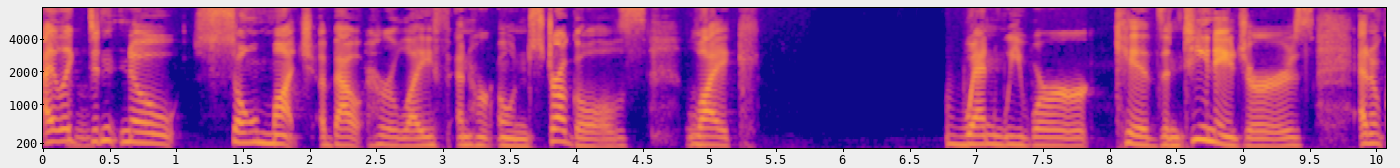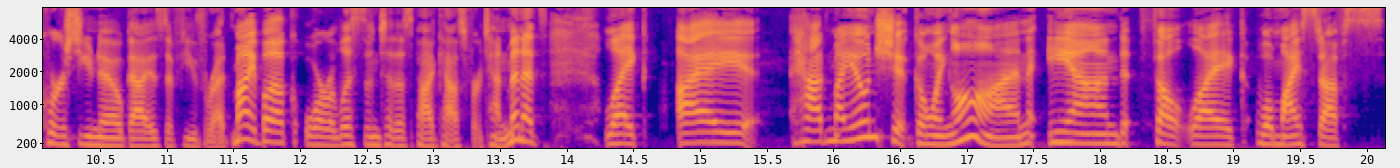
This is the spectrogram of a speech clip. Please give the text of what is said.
I like mm-hmm. didn't know so much about her life and her own struggles, mm-hmm. like when we were kids and teenagers. And of course, you know, guys, if you've read my book or listened to this podcast for 10 minutes, like I had my own shit going on and felt like, well, my stuff's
